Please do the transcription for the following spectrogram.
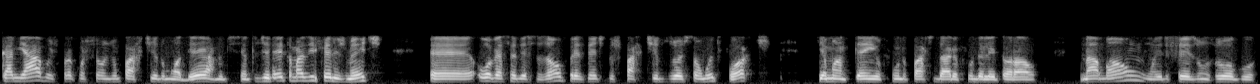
caminhávamos para a construção de um partido moderno, de centro-direita, mas infelizmente é, houve essa decisão. O presidente dos partidos hoje são muito fortes, que mantém o fundo partidário, o fundo eleitoral na mão. Ele fez um jogo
